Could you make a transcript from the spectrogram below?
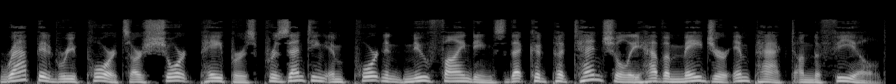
Rapid reports are short papers presenting important new findings that could potentially have a major impact on the field.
